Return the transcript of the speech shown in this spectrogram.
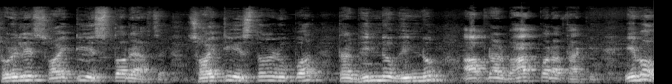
শরীরের ছয়টি স্তরে আছে। ছয়টি স্তরের উপর তার ভিন্ন ভিন্ন আপনার ভাগ করা থাকে। এবং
